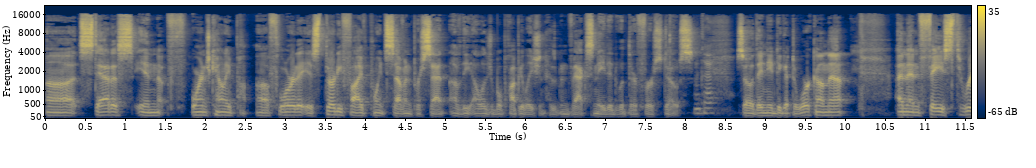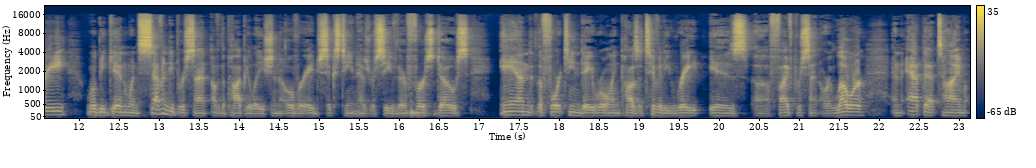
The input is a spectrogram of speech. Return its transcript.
uh, status in Orange County, uh, Florida is 35.7% of the eligible population has been vaccinated with their first dose. Okay. So they need to get to work on that. And then phase three will begin when 70% of the population over age 16 has received their first dose and the 14 day rolling positivity rate is uh, 5% or lower. And at that time,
